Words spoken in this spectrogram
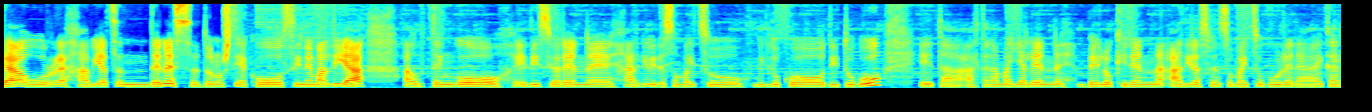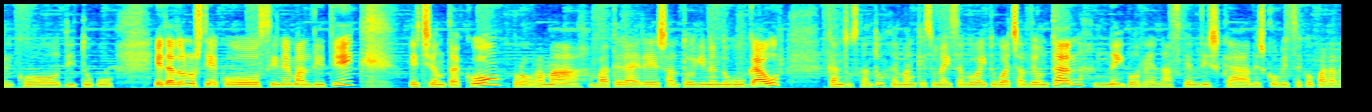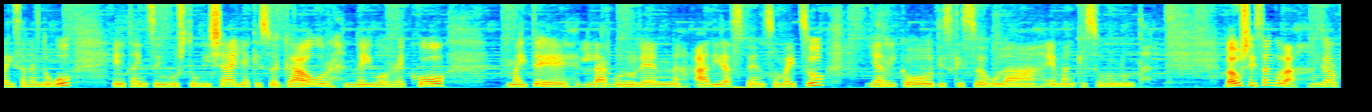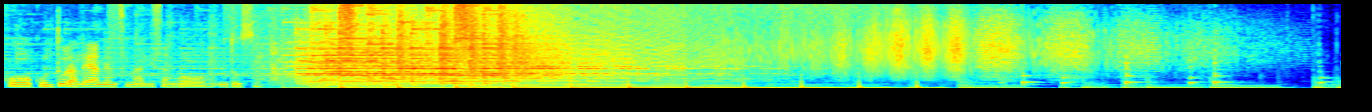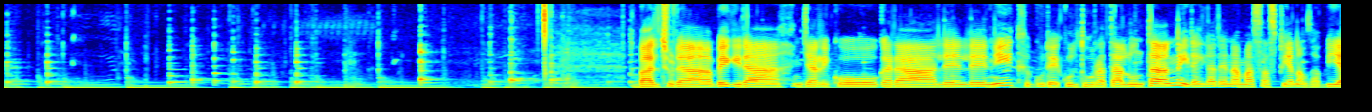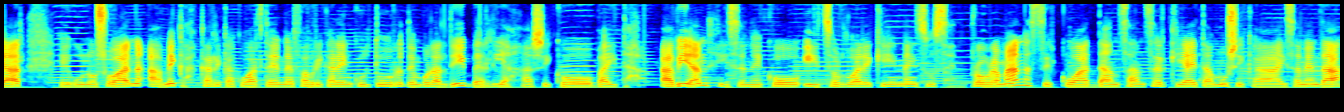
gaur abiatzen denez Donostiako zinemaldia, aurtengo edizioaren eh, argibidezun baitzu bilduko ditugu, eta hartara maialen belokiren adirazpen zonbaitzu gurera ekarriko ditugu. Eta Donostiako zinemalditik, etxeontako programa batera ere salto eginen dugu gaur, kantuz kantu, emankezuna izango baitu atxalde hontan, neiborren azken diska deskubritzeko parada izanen dugu, eta intzin guztu gisa, jakizuek gaur neiborreko maite larbururen adirazpen zonbaitzu, jarriko dizkizuegula emankizun hontan. Bauze izango da, gaurko kulturalean entzunal izango duzuena. Baltsura begira jarriko gara lehen lehenik, gure kultura eta luntan, irailaren amazazpian, hau da bihar, egun osoan ameka karrikako arten fabrikaren kultur denboraldi berria hasiko baita. Abian, izeneko hitzorduarekin nain zuzen. Programan, zirkoa, dantza, antzerkia eta musika izanen da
